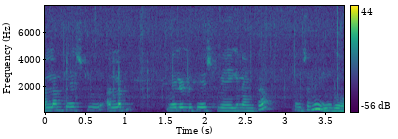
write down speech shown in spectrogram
అల్లం పేస్ట్ అల్లం వెల్లుల్లి పేస్ట్ వేగినాక కొంచెం ఇంగువ.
